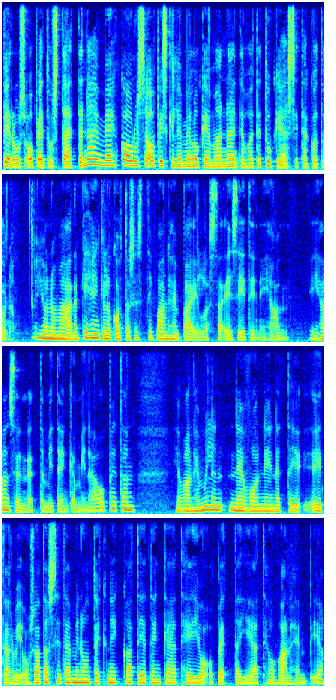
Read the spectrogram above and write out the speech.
perusopetusta, että näin me koulussa opiskelemme lukemaan, näin te voitte tukea sitä kotona? Joo, no mä ainakin henkilökohtaisesti vanhempaillassa esitin ihan, ihan sen, että mitenkä minä opetan. Ja vanhemmille neuvoin niin, että ei tarvi osata sitä minun tekniikkaa tietenkään, että he ei ole opettajia, että he on vanhempia.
